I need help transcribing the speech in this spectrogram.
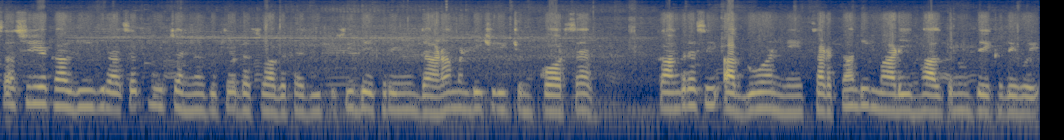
ਸਤਿ ਸ਼੍ਰੀ ਅਕਾਲ ਜੀ ਵਿਰਾਸਤ ਨੂੰ ਚੈਨਲ ਤੇ ਤੁਹਾਡਾ ਸਵਾਗਤ ਹੈ ਜੀ। ਤੁਸੀਂ ਦੇਖ ਰਹੇ ਹੋ ਦਾਣਾ ਮੰਡੀ ਸ਼੍ਰੀ ਚਮਕੌਰ ਸਾਹਿਬ। ਕਾਂਗਰਸੀ ਆਗੂਆਂ ਨੇ ਸੜਕਾਂ ਦੀ ਮਾੜੀ ਹਾਲਤ ਨੂੰ ਦੇਖਦੇ ਹੋਏ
